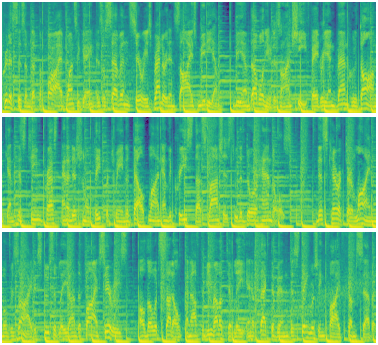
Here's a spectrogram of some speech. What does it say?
criticism that the 5 once again is a 7 Series rendered in size medium, BMW design chief Adrian Van Hooydonk and his team pressed an additional pleat between the belt line and the crease that slashes through the door handles. This character line will reside exclusively on the 5 Series, although it's subtle enough to be relatively ineffective in distinguishing 5 from 7.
